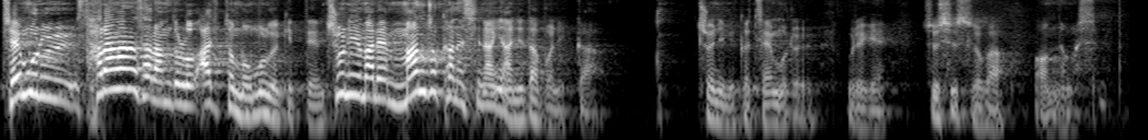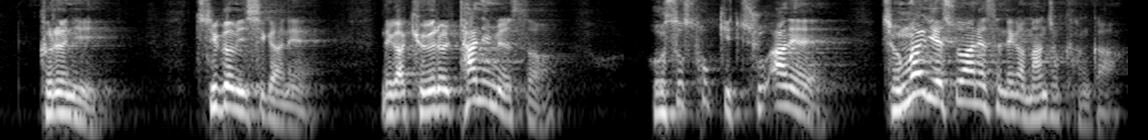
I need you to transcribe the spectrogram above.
재물을 사랑하는 사람들로 아직도 머물고 있기 때문에 주님 안에 만족하는 신앙이 아니다 보니까 주님이 그 재물을 우리에게 주실 수가 없는 것입니다. 그러니 지금 이 시간에 내가 교회를 다니면서 어서 속히 주 안에 정말 예수 안에서 내가 만족한가?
